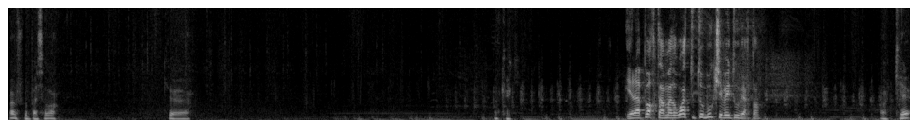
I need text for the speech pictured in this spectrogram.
Ah, je peux pas savoir. Que... Ok, ok. Il y a la porte à ma droite tout au bout qui va être ouverte. Hein. Ok.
